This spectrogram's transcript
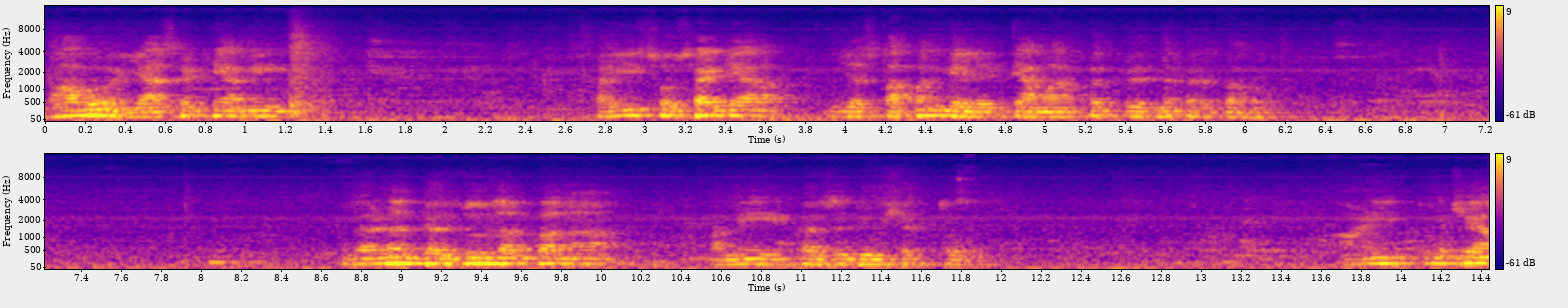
व्हावं यासाठी आम्ही काही सोसायट्या ज्या स्थापन केले त्यामार्फत प्रयत्न करत आहोत. उदाहरणार्थ गरजू लोकांना आम्ही कर्ज देऊ शकतो. आणि तुमच्या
